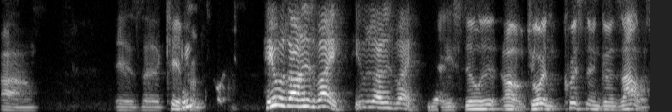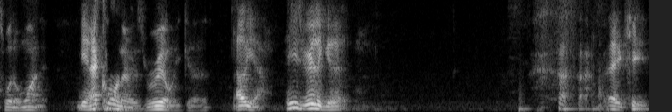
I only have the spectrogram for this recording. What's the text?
Um, is the kid he, from He was on his way. He was on his way. Yeah, he still is. Oh, Jordan Christian Gonzalez would have won it. Yeah, that corner is really good. Oh yeah, he's really good. hey Keith,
